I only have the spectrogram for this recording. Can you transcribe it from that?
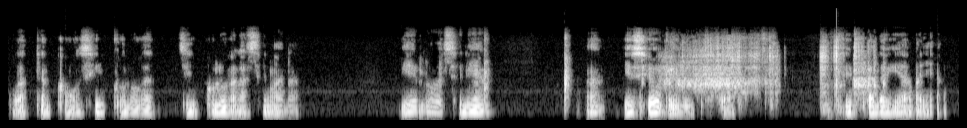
Cuestan como 5 lucas, 5 lucas a la semana. 10 lucas serían. ¿ah? Y ese otro, compadre. Si es que va para allá.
